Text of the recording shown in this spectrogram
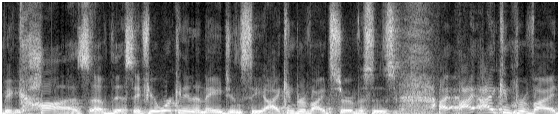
because of this. If you're working in an agency, I can provide services. I, I, I can provide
